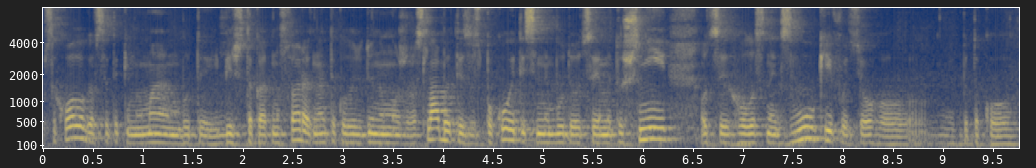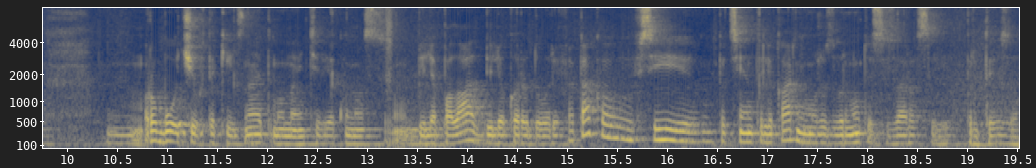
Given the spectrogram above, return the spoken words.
психолога, все-таки ми маємо бути більш така атмосфера, знаєте, коли людина може розслабитись, заспокоїтися, не буде оцеї метушні, оцих голосних звуків, оцього якби такого робочих таких, знаєте, моментів, як у нас біля палат, біля коридорів. А так всі пацієнти лікарні можуть звернутися зараз і прийти за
